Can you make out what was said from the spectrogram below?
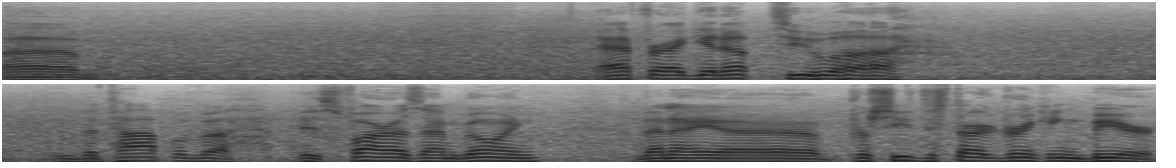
Um, after I get up to uh, the top of a, as far as I'm going then I uh, proceed to start drinking beer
